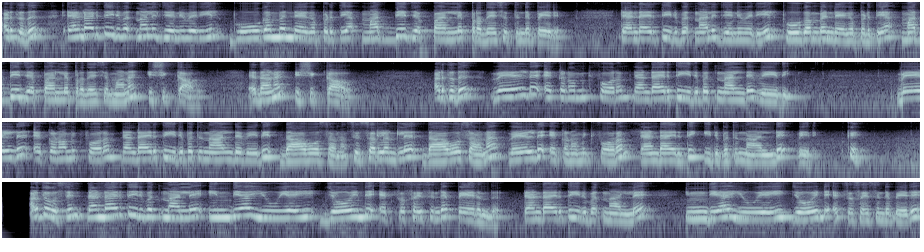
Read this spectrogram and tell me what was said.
അടുത്തത് രണ്ടായിരത്തി ഇരുപത്തിനാല് ജനുവരിയിൽ ഭൂകമ്പം രേഖപ്പെടുത്തിയ മധ്യ ജപ്പാനിലെ പ്രദേശത്തിന്റെ പേര്. രണ്ടായിരത്തി ഇരുപത്തിനാല് ജനുവരിയിൽ ഭൂകമ്പം രേഖപ്പെടുത്തിയ മധ്യ ജപ്പാനിലെ പ്രദേശമാണ് ഇഷിക്കാവ്. ഏതാണ്? ഇഷിക്കാവ്. അടുത്തത് വേൾഡ് എക്കണോമിക് ഫോറം രണ്ടായിരത്തി ഇരുപത്തിനാലിന്റെ വേദി. വേൾഡ് എക്കണോമിക് ഫോറം രണ്ടായിരത്തി ഇരുപത്തിനാലിന്റെ വേദി ദാവോസ് ആണ്. സ്വിറ്റ്സർലൻഡിലെ ദാവോസ് ആണ് വേൾഡ് എക്കണോമിക് ഫോറം രണ്ടായിരത്തി ഇരുപത്തിനാലിന്റെ വേദി. ഓക്കെ. അടുത്ത ക്വസ്റ്റ്യൻ രണ്ടായിരത്തി ഇരുപത്തിനാലിലെ India U A E joint എക്സസൈസിന്റെ പേരെന്ത്? രണ്ടായിരത്തി ഇരുപത്തിനാലിലെ India U A E joint എക്സസൈസിന്റെ പേര്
